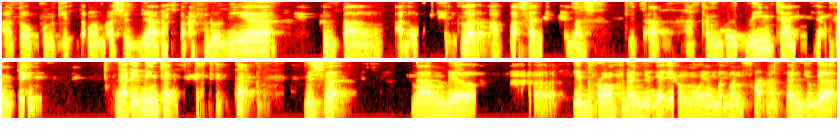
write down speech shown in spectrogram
ataupun kita membahas sejarah perang dunia tentang Adolf Hitler apa saja bebas kita akan berbincang. Yang penting dari bincang ini kita bisa ngambil uh, ibroh dan juga ilmu yang bermanfaat dan juga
